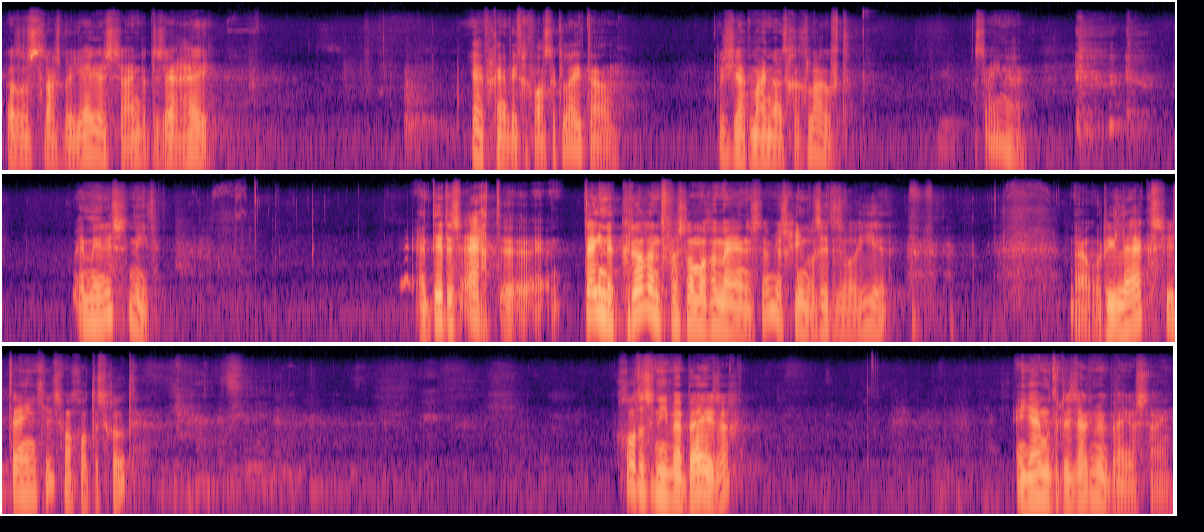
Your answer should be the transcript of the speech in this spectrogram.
dat we straks bij Jezus zijn, dat hij zegt, hé, hey, je hebt geen wit gewassen kleed aan. Dus je hebt mij nooit geloofd. Dat is het enige. En meer is er niet. En dit is echt uh, tenen krullend voor sommige mensen. Misschien wel zitten ze wel hier. Nou, relax je teentjes, want God is goed. God is er niet mee bezig. En jij moet er dus ook niet mee bezig zijn.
